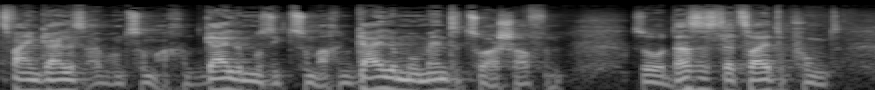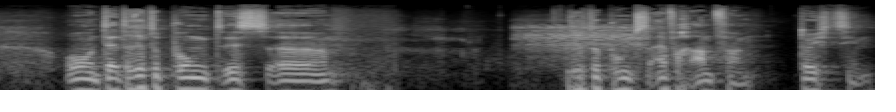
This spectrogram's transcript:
zwar ein geiles Album zu machen, geile Musik zu machen, geile Momente zu erschaffen. So, das ist der zweite Punkt. Und der dritte Punkt ist, äh, dritte Punkt ist einfach anfangen, durchziehen,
